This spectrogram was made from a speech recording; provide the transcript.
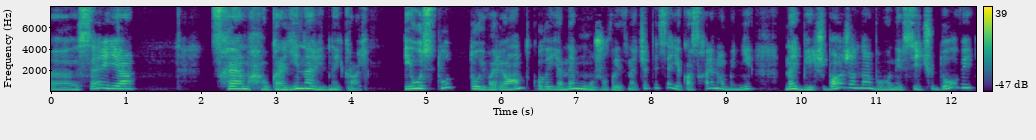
Е, серія схем Україна рідний край. І ось тут той варіант, коли я не можу визначитися, яка схема мені найбільш бажана, бо вони всі чудові,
